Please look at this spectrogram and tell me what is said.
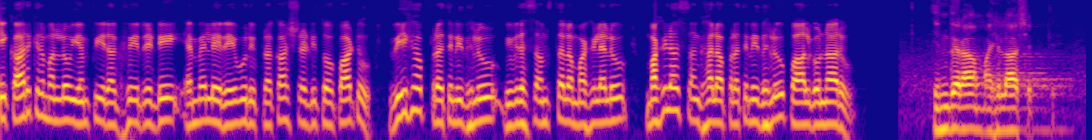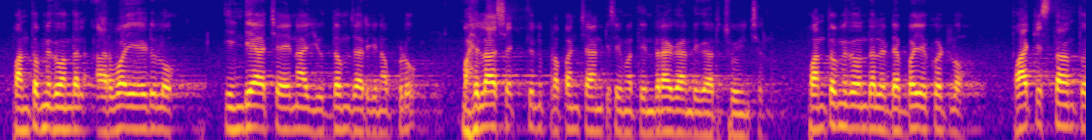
ఈ కార్యక్రమంలో ఎంపీ రఘువీర్ రెడ్డి ఎమ్మెల్యే రేవూరి ప్రకాష్ రెడ్డితో పాటు వీహ ప్రతినిధులు వివిధ సంస్థల మహిళలు మహిళా సంఘాల ప్రతినిధులు పాల్గొన్నారు. ఇందిరా మహిళా శక్తి పంతొమ్మిది వందల అరవై ఏడులో ఇండియా చైనా యుద్ధం జరిగినప్పుడు మహిళా శక్తిని ప్రపంచానికి శ్రీమతి ఇందిరాగాంధీ గారు చూపించారు. పంతొమ్మిది వందల డెబ్బై ఒకటిలో పాకిస్తాన్తో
